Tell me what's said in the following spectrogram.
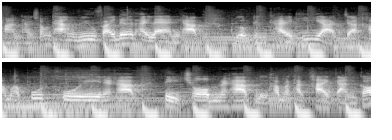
ผ่านทางช่องทาง Viewfinder Thailand ครับรวมถึงใครที่อยากจะเข้ามาพูดคุยนะครับติชมนะครับหรือเข้ามาทักทายกันก็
